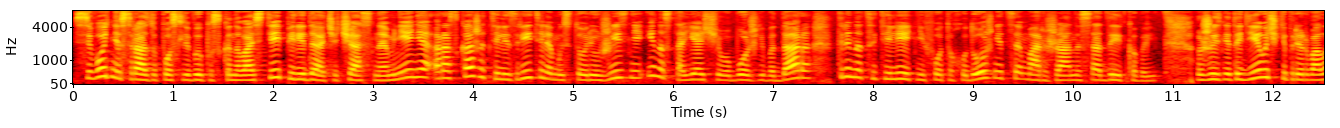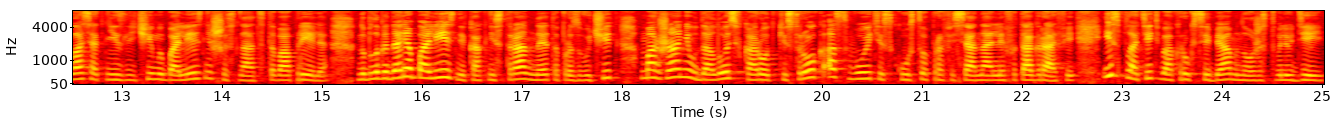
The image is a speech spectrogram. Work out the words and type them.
Сегодня, сразу после выпуска новостей, передача «Частное мнение» расскажет телезрителям историю жизни и настоящего божьего дара 13-летней фотохудожницы Маржаны Садыковой. Жизнь этой девочки прервалась от неизлечимой болезни 16 апреля. Но благодаря болезни, как ни странно это прозвучит, Маржане удалось в короткий срок освоить искусство профессиональной фотографии и сплотить вокруг себя множество людей.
